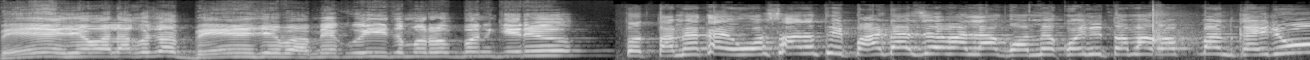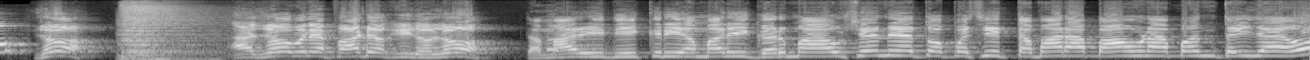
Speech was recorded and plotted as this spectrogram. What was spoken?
ભેં જેવા લાગો છો ભેં જેવા. મેં કોઈ તમારું અપમાન કર્યું? તો તમે કઈ ઓછા નથી પાડા જેવા લાગો. અમે કોઈ તમારું અપમાન કર્યું? જો આ જો મને પાડો કીધો જો. તમારી દીકરી અમારી ઘરમાં આવશે ને તો પછી તમારા બાવણા બંધ થઈ જાય. હો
